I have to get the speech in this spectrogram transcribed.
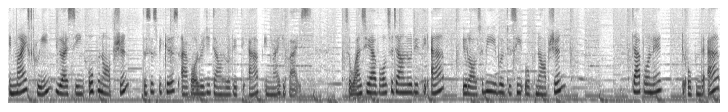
In my screen, you are seeing Open option. This is because I've already downloaded the app in my device. So once you have also downloaded the app, you'll also be able to see Open option. Tap on it to open the app.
